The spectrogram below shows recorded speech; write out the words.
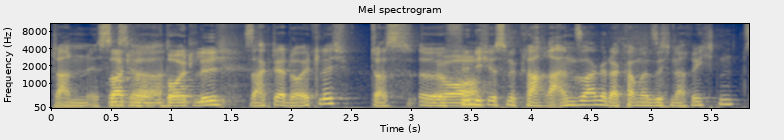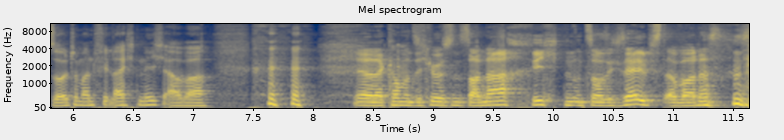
dann ist Sagt das er ja, auch deutlich. sagt er deutlich. Das äh, Ja. finde ich ist eine klare Ansage, da kann man sich nachrichten. Sollte man vielleicht nicht, aber Ja, da kann man sich höchstens danach richten und zwar sich selbst, aber das ist,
